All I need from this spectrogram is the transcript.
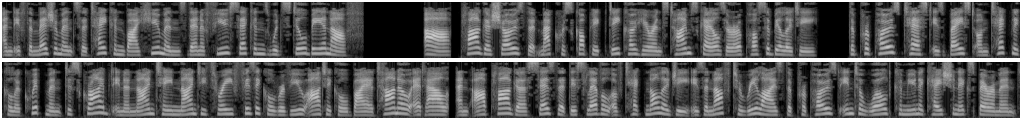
and if the measurements are taken by humans then a few seconds would still be enough. Ah, R. Plaga shows that macroscopic decoherence timescales are a possibility. The proposed test is based on technical equipment described in a 1993 Physical Review article by Itano et al., and ah R. Plaga says that this level of technology is enough to realize the proposed inter-world communication experiment.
